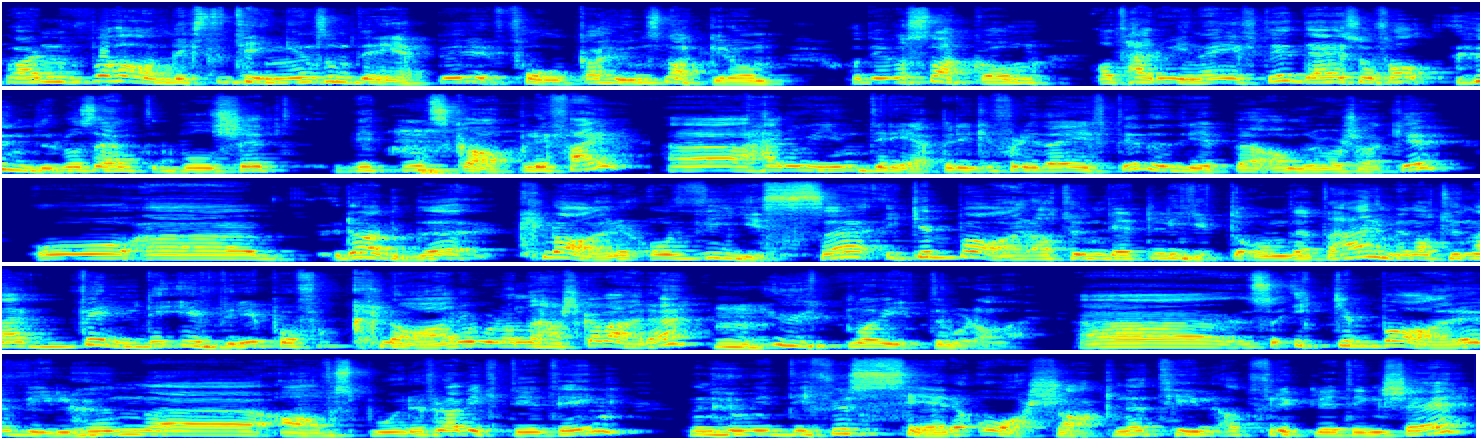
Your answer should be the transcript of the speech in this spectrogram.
og er den vanligste tingen som dreper folka hun snakker om. Og det å snakke om at heroin er giftig, det er i så fall 100% bullshit, vitenskapelig feil. heroin dreper ikke fordi det er giftig, det dreper av andre årsaker. Og uh, Ragde klarer å vise ikke bare at hun vet lite om dette, her, men at hun er veldig ivrig på å forklare hvordan det her skal være, mm. uten å vite hvordan det er. Uh, så ikke bare vil hun uh, avspore fra viktige ting, men hun vil diffusere årsakene til at fryktelige ting skjer,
